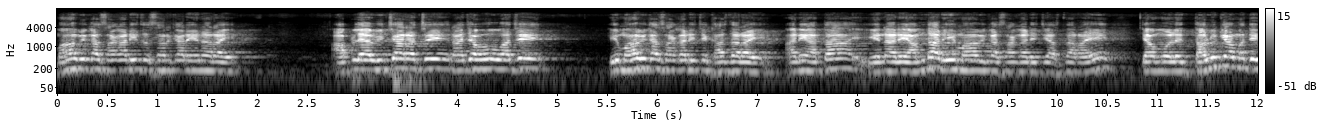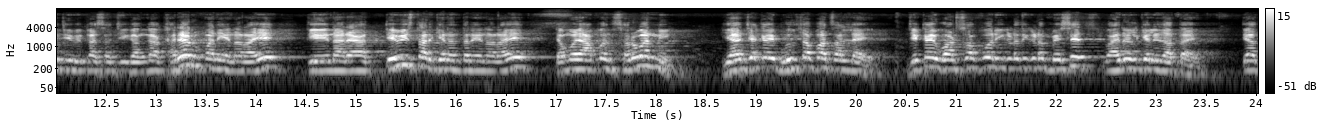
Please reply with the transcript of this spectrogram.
महाविकास आघाडीचं सरकार येणार आहे. आपल्या विचाराचे राजाभाऊ वाजे हे महाविकास आघाडीचे खासदार आहे. आणि आता येणारे आमदार हे महाविकास आघाडीचे असणार आहे. त्यामुळे तालुक्यामध्ये जी विकासाची गंगा खऱ्या रूपाने येणार आहे ती येणाऱ्या तेवीस तारखेनंतर येणार आहे. त्यामुळे आपण सर्वांनी या ज्या काही भूलतापा चालल्या आहे जे काही व्हॉट्सअपवर इकडं तिकडं मेसेज व्हायरल केले जात आहे त्यात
